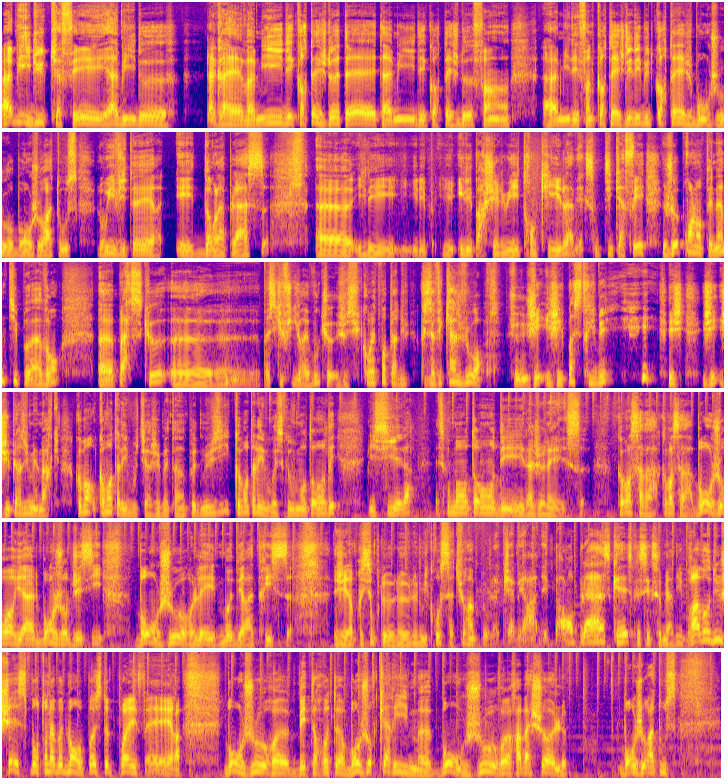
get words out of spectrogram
Amis du café, amis de la grève, amis des cortèges de tête, amis des cortèges de fin, amis des fins de cortège, des débuts de cortège, bonjour, bonjour à tous. Louis Viter est dans la place. Euh, il, est, il, est, il est par chez lui, tranquille, avec son petit café. Je prends l'antenne un petit peu avant euh, parce que, euh, parce que figurez-vous que je suis complètement perdu, que ça fait 15 jours j'ai pas streamé. j'ai perdu mes marques. Comment, comment allez-vous? Tiens, je vais mettre un peu de musique. Comment allez-vous? Est-ce que vous m'entendez? Ici et là? Est-ce que vous m'entendez, la jeunesse? Comment ça va? Comment ça va? Bonjour Orial, bonjour Jessie, bonjour les modératrices. J'ai l'impression que le, micro sature un peu. La caméra n'est pas en place. Qu'est-ce que c'est que ce merdier? Bravo Duchesse pour ton abonnement au poste.fr. Bonjour euh, Better Rotter, bonjour Karim, bonjour euh, Ravachol. Bonjour à tous.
